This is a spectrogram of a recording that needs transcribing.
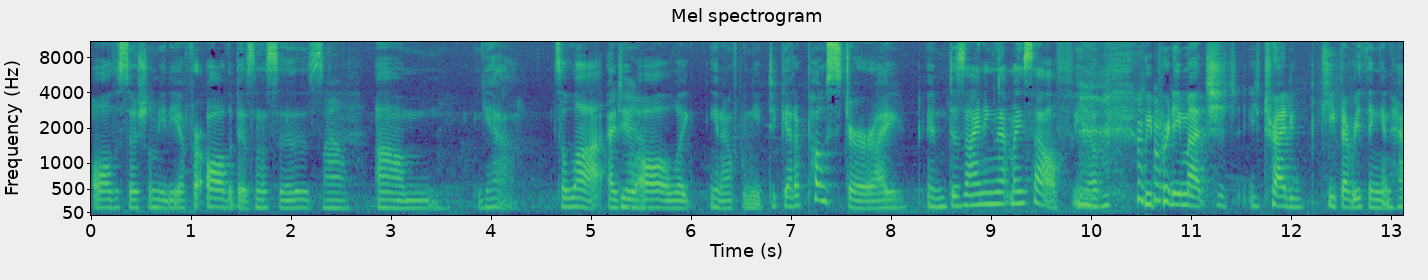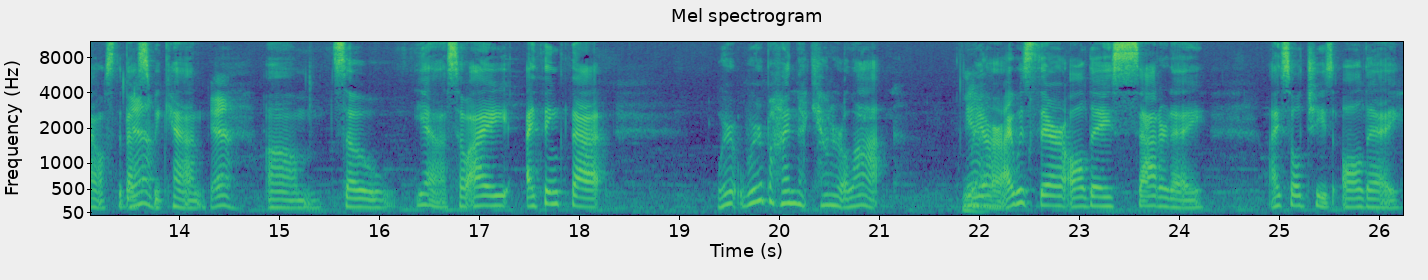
all the social media for all the businesses. Wow. Yeah, it's a lot. I do Yeah. all like you know if we need to get a poster, I am designing that myself. You know, we pretty much try to keep everything in house the best Yeah. we can. Yeah. so yeah so i i think that we're we're behind that counter a lot Yeah. we are i was there all day saturday i sold cheese all day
